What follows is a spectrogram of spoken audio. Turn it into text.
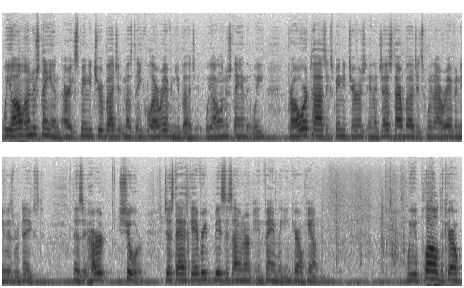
We all understand our expenditure budget must equal our revenue budget. We all understand that we prioritize expenditures and adjust our budgets when our revenue is reduced. Does it hurt? Sure. Just ask every business owner and family in Carroll County. We applaud the Carroll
